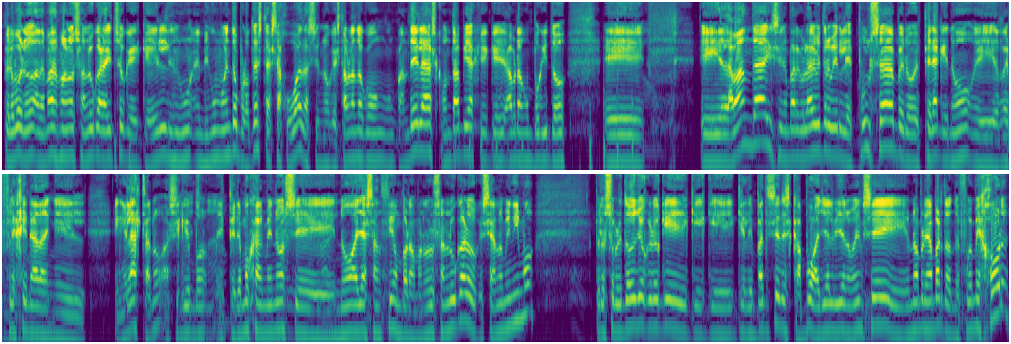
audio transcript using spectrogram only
pero bueno, además Manuel Sanlúcar ha dicho que, que él en ningún, momento protesta esa jugada, sino que está hablando con, Candelas, con Tapias, que, que abran un poquito eh, eh, la banda y sin embargo el árbitro bien le expulsa, pero espera que no eh, refleje nada en el, en el acta, ¿no? Así que esperemos que al menos eh, no haya sanción para Manolo Sanlúcar o que sea lo mínimo. Pero sobre todo yo creo que, que, el empate se le escapó ayer el Villanovense en una primera parte donde fue mejor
